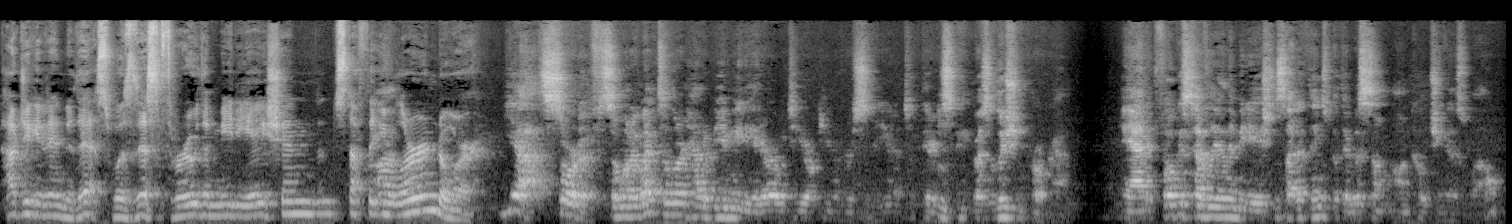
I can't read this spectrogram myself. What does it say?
how'd you get into this? Was this through the mediation stuff that you uh, learned, or? Yeah, sort of. So when I went to learn how to be a mediator, I went to York University and I took their dispute resolution program. And it focused heavily on the mediation side of things, but there was some on coaching as well.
